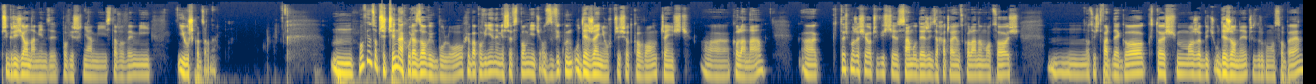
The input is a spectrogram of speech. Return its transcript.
przygryziona między powierzchniami stawowymi i uszkodzona. Mm, mówiąc o przyczynach urazowych bólu, chyba powinienem jeszcze wspomnieć o zwykłym uderzeniu w przyśrodkową część kolana. Ktoś może się oczywiście sam uderzyć, zahaczając kolaną o coś, mm, o coś twardego. Ktoś może być uderzony przez drugą osobę.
